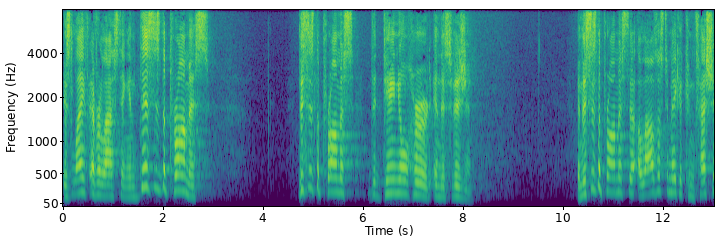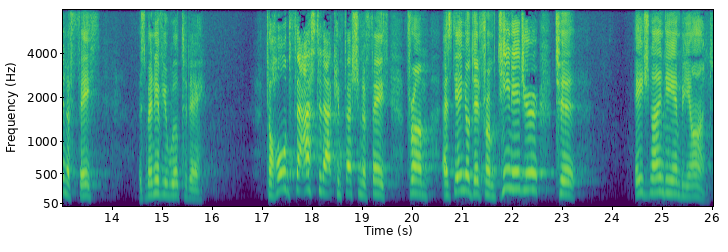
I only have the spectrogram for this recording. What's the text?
is life everlasting. And this is the promise. This is the promise that Daniel heard in this vision. And this is the promise that allows us to make a confession of faith, as many of you will today. To hold fast to that confession of faith from, as Daniel did, from teenager to age 90 and beyond.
